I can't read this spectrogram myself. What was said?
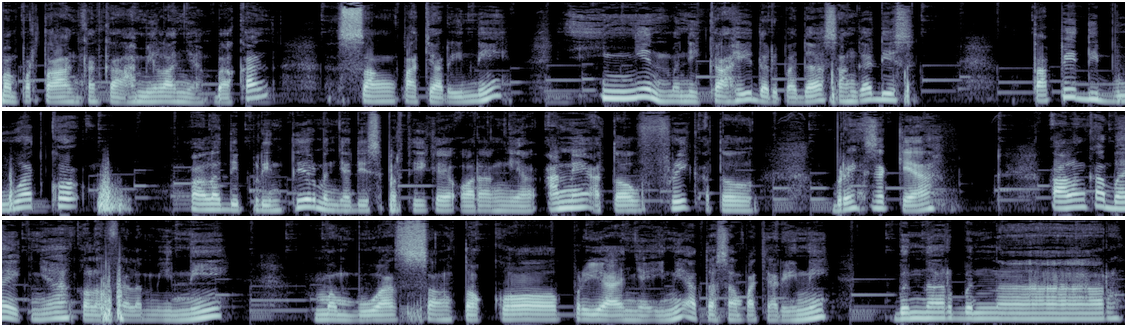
mempertahankan kehamilannya. Bahkan sang pacar ini ingin menikahi daripada sang gadis. Tapi dibuat kok malah dipelintir menjadi seperti kayak orang yang aneh atau freak atau brengsek ya. Alangkah baiknya kalau film ini membuat sang tokoh prianya ini atau sang pacar ini benar-benar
